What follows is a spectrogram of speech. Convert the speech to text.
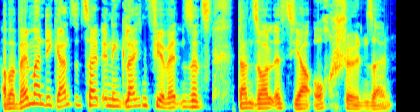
Aber wenn man die ganze Zeit in den gleichen vier Wänden sitzt, dann soll es ja auch schön sein.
